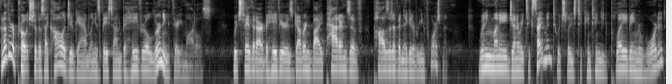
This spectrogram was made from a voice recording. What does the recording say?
Another approach to the psychology of gambling is based on behavioral learning theory models, which say that our behavior is governed by patterns of positive and negative reinforcement. Winning money generates excitement, which leads to continued play being rewarded,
